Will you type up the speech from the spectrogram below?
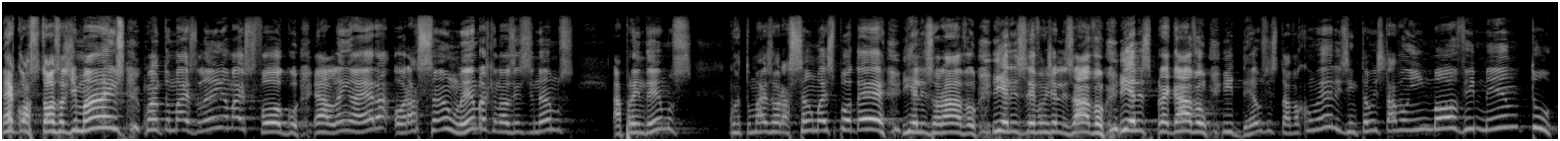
é gostosa demais. Quanto mais lenha, mais fogo. A lenha era oração. Lembra que nós ensinamos? Aprendemos? Quanto mais oração, mais poder. E eles oravam, e eles evangelizavam, e eles pregavam, e Deus estava com eles. Então estavam em movimento.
